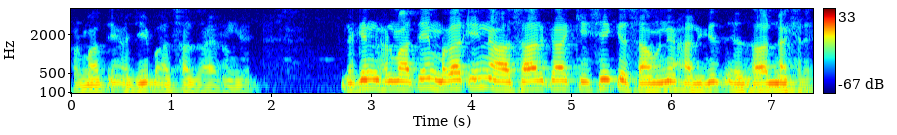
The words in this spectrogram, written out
فرماتے ہیں عجیب آثار ظاہر ہوں گے۔ لیکن فرماتے ہیں مگر ان آثار کا کسی کے سامنے ہرگز اظہار نہ کرے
